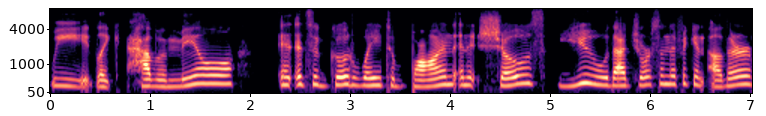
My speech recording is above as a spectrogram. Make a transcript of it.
we like have a meal. It, it's a good way to bond and it shows you that your significant other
